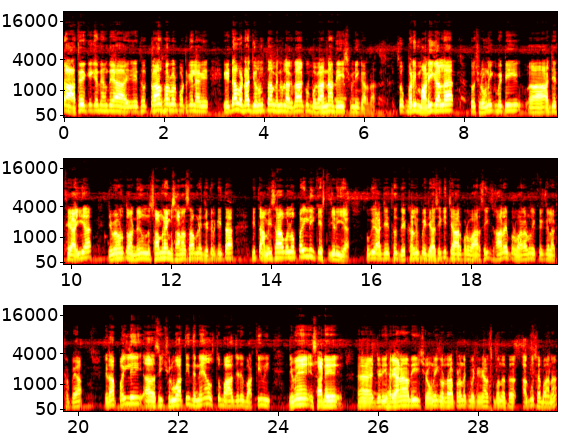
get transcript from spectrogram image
ਢਾਹ ਤੇ ਕੀ ਕਹਿੰਦੇ ਹੁੰਦੇ ਆ, ਇਥੋਂ ਟਰਾਂਸਫਾਰਮਰ ਪੁੱਟ ਕੇ ਲੈ ਗਏ। ਏਡਾ ਵੱਡਾ ਜ਼ੁਲਮ ਤਾਂ ਮੈਨੂੰ ਲੱਗਦਾ ਕੋਈ ਬਗਾਨਾ ਦੇਸ਼ ਵੀ ਨਹੀਂ ਕਰਦਾ। ਸੋ ਬੜੀ ਮਾੜੀ ਗੱਲ ਆ। ਸੋ ਸ਼੍ਰੋਮਣੀ ਕਮੇਟੀ ਅੱਜ ਇੱਥੇ ਆਈ ਆ। ਜਿਵੇਂ ਹੁਣ ਤੁਹਾਡੇ ਸਾਹਮਣੇ ਮਸਾਣਾ ਸਾਹਿਬ ਨੇ ਜ਼ਿਕਰ ਕੀਤਾ ਕਿ ਧਾਮੀ ਸਾਹਿਬ ਵੱਲੋਂ ਪਹਿਲੀ ਕਿਸ਼ਤ ਜਿਹੜੀ ਆ, ਕਿਉਂਕਿ ਅੱਜ ਇੱਥੇ ਦੇਖਣ ਲਈ ਭੇਜਿਆ ਸੀ ਕਿ ਚਾਰ ਪਰਿਵਾਰ ਸੀ, ਸਾਰੇ ਪਰਿਵਾਰਾਂ ਨੂੰ 1-1 ਲੱਖ ਰੁਪਇਆ ਜਿਹੜਾ ਪਹਿਲੀ ਅਸੀਂ ਸ਼ੁਰੂਆਤੀ ਦਿੰਨੇ ਆ, ਉਸ ਤੋਂ ਬਾਅਦ ਜਿਹੜੇ ਬਾਕੀ ਵੀ, ਜਿਵੇਂ ਸਾਡੇ ਜਿਹੜੀ ਹਰਿਆਣਾ ਦੀ ਸ਼੍ਰੋਮਣੀ ਗੁਰਦੁਆਰਾ ਪ੍ਰਬੰਧਕ ਕਮੇਟੀ ਨਾਲ ਸੰਬੰਧਿਤ ਆਗੂ ਸਾਹਿਬਾਨ ਆ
